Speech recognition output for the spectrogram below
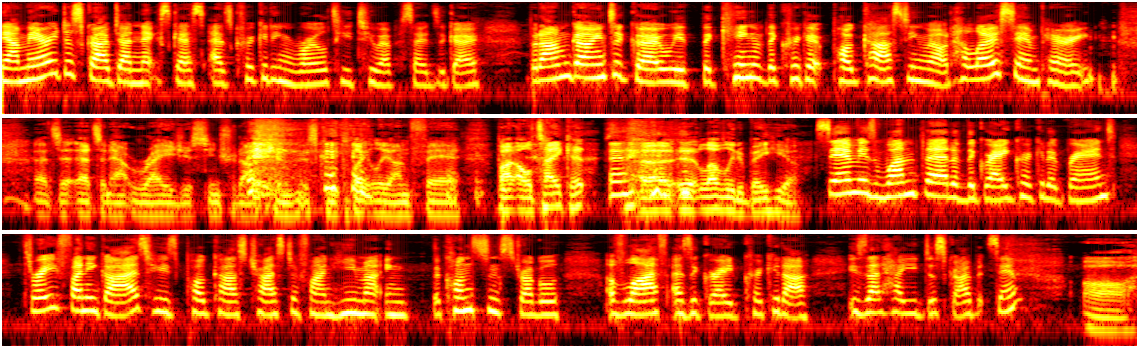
Now, Mary described our next guest as cricketing royalty two episodes ago, but I'm going to go with the king of the cricket podcasting world. Hello, Sam Perry. That's a, that's an outrageous introduction. It's completely unfair, but I'll take it. Uh, lovely to be here. Sam is one third of the grade cricketer brand, three funny guys whose podcast tries to find humour in the constant struggle of life as a grade cricketer. Is that how you describe it, Sam? Oh,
